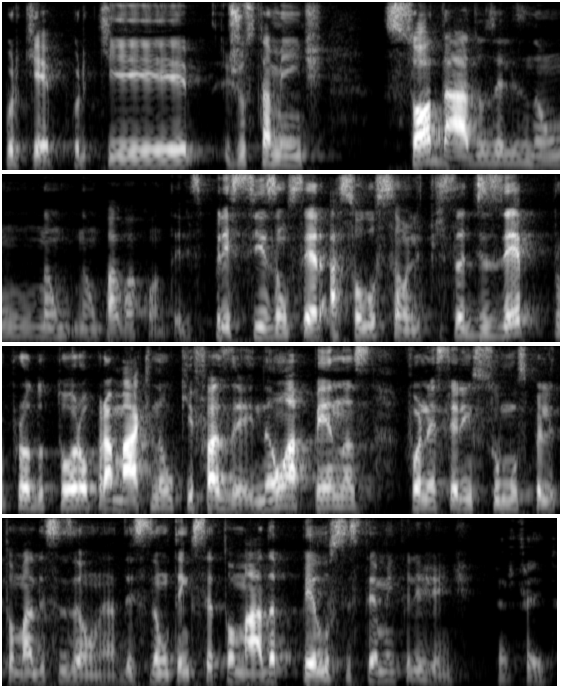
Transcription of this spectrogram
Por quê? Porque justamente só dados eles não, não, não pagam a conta. Eles precisam ser a solução. Ele precisa dizer para o produtor ou para a máquina o que fazer e não apenas fornecer insumos para ele tomar a decisão. Né? A decisão tem que ser tomada pelo sistema inteligente. Perfeito.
